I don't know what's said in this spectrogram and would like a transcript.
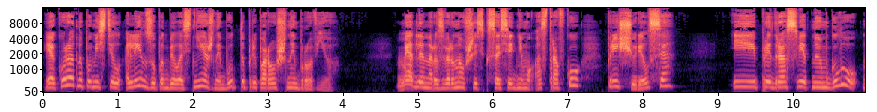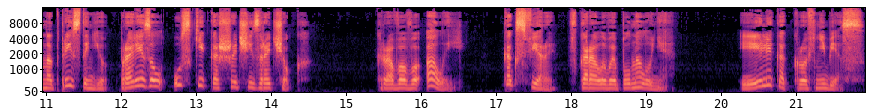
и аккуратно поместил линзу под белоснежной, будто припорошенной бровью медленно развернувшись к соседнему островку, прищурился и предрассветную мглу над пристанью прорезал узкий кошачий зрачок. Кроваво-алый, как сферы в коралловое полнолуние. Или как кровь небес.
